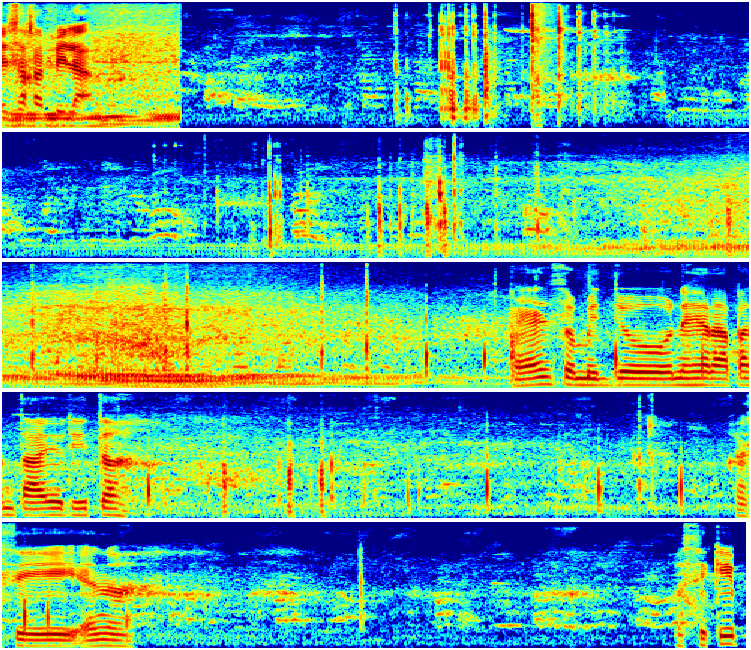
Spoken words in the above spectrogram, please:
Tayo sa kabila. Ayan, so medyo nahirapan tayo dito. Kasi ano masikip.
